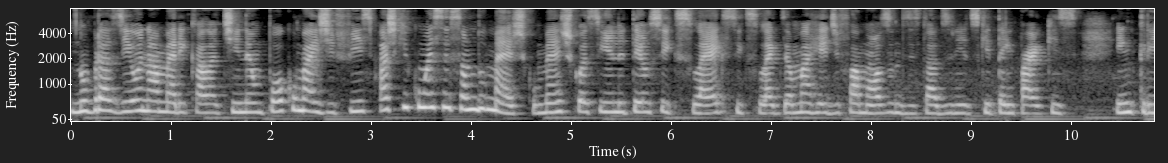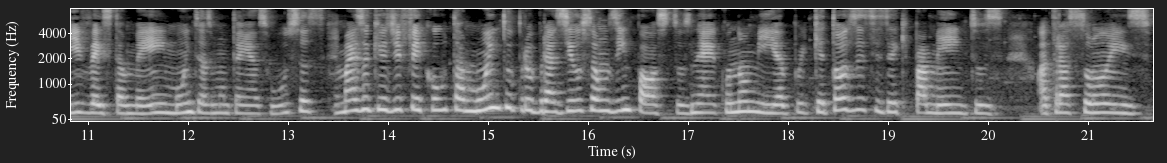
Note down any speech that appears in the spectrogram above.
no Brasil e na América Latina é um pouco mais difícil. Acho que com exceção do México. O México, assim, ele tem o Six Flags. Six Flags é uma rede famosa nos Estados Unidos que tem parques incríveis também, muitas montanhas russas. Mas o que dificulta muito para o Brasil são os impostos, né? A economia, porque todos esses equipamentos, atrações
